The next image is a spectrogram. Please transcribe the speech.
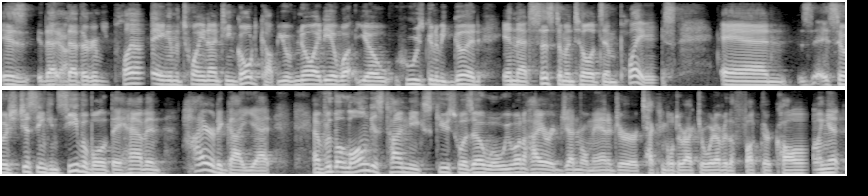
is that, Yeah. that they're going to be playing in the 2019 Gold Cup. You have no idea what you know who's going to be good in that system until it's in place. And so it's just inconceivable that they haven't hired a guy yet. And for the longest time, the excuse was, oh, well, we want to hire a general manager or technical director, whatever the fuck they're calling it,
